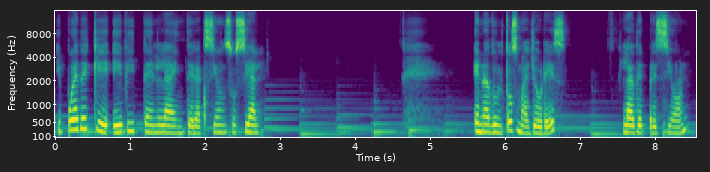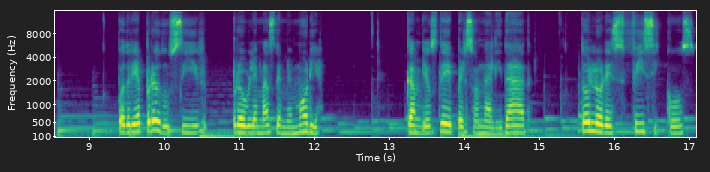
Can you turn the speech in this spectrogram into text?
y puede que eviten la interacción social. En adultos mayores, la depresión podría producir problemas de memoria, cambios de personalidad, dolores físicos,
